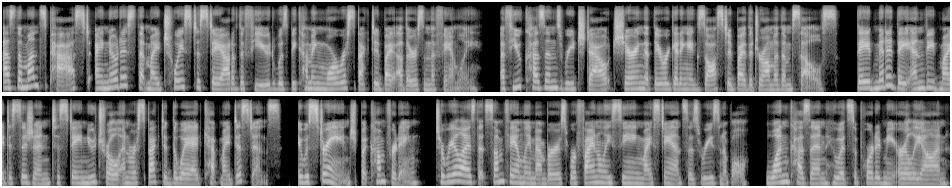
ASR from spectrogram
As the months passed, I noticed that my choice to stay out of the feud was becoming more respected by others in the family. A few cousins reached out, sharing that they were getting exhausted by the drama themselves. They admitted they envied my decision to stay neutral and respected the way I'd kept my distance. It was strange, but comforting, to realize that some family members were finally seeing my stance as reasonable. One cousin, who had supported me early on,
